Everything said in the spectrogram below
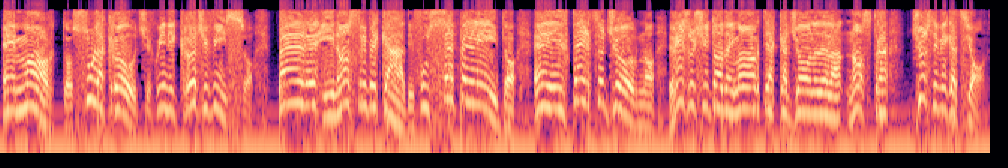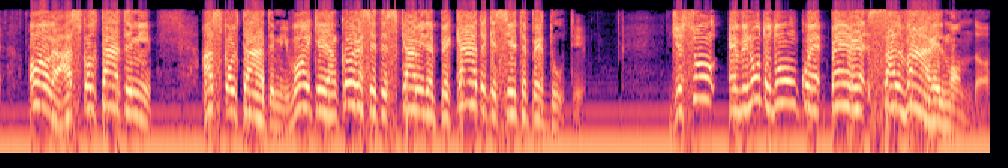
è morto sulla croce, quindi crocifisso, per i nostri peccati, fu seppellito e il terzo giorno risuscitò dai morti a cagione della nostra giustificazione. Ora, ascoltatemi, ascoltatemi, voi che ancora siete schiavi del peccato e che siete perduti. Gesù è venuto dunque per salvare il mondo.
